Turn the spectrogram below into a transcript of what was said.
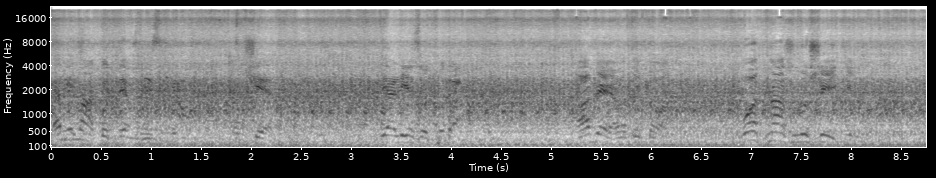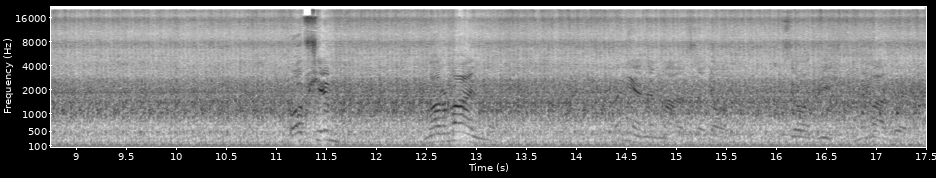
Та нема тут диму. Вообще. Я лізу туди. А де? От то. От наш глушитель. В общем, нормально. Та ні, нема, все добре. Все отлично, нема де.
